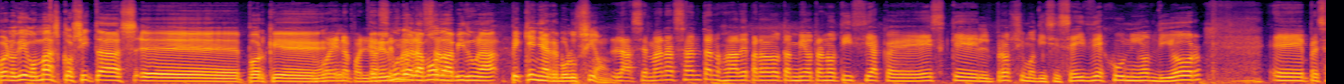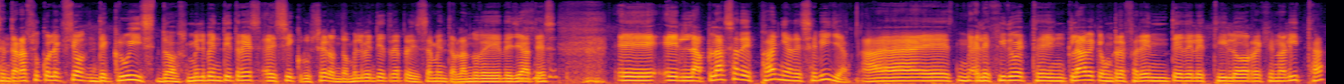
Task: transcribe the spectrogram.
Bueno, Diego, más cositas eh, porque Bueno, pues en el mundo de la moda ha habido una pequeña revolución. La Semana Santa nos ha deparado también otra noticia que es que el próximo 16 de junio Dior eh, presentará su colección de Cruise 2023, eh, sí, crucero en 2023, precisamente hablando de, de yates, eh, en la Plaza de España de Sevilla. Ha elegido este enclave, que es un referente del estilo regionalista,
